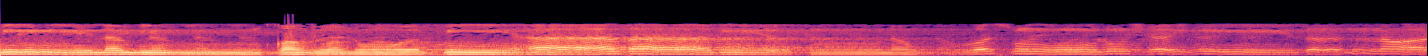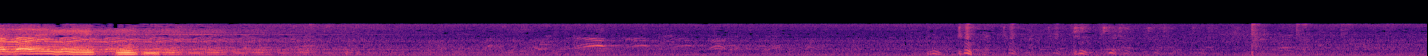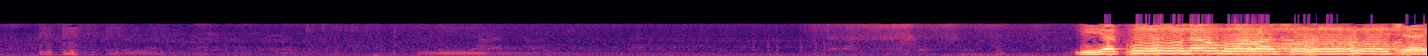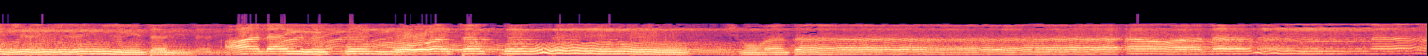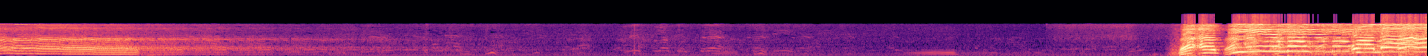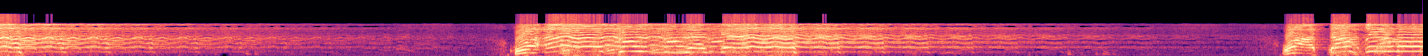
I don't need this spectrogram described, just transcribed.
من قبل وفي هذا ليكون الرسول شهيدا عليكم وتكونوا شهداء. فأقيموا الصلاة وآتوا الزكاة واعتصموا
